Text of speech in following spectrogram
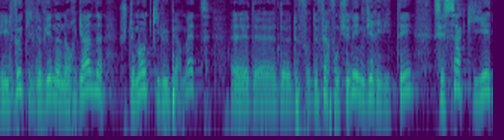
et il veut qu'il devienne un organe justement qui lui permette euh, de, faire fonctionner une virilité. C'est ça qui est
